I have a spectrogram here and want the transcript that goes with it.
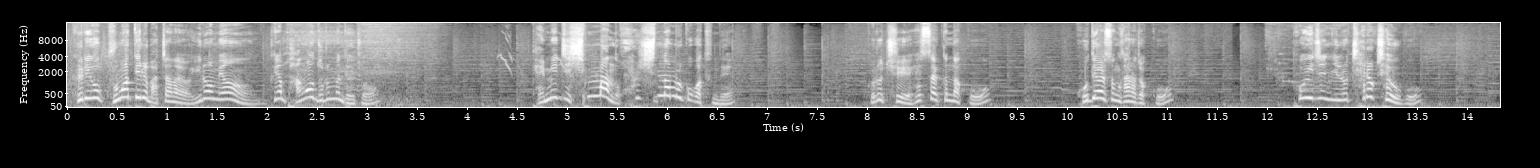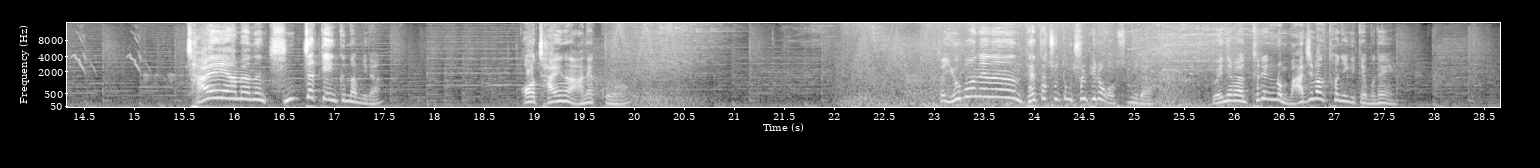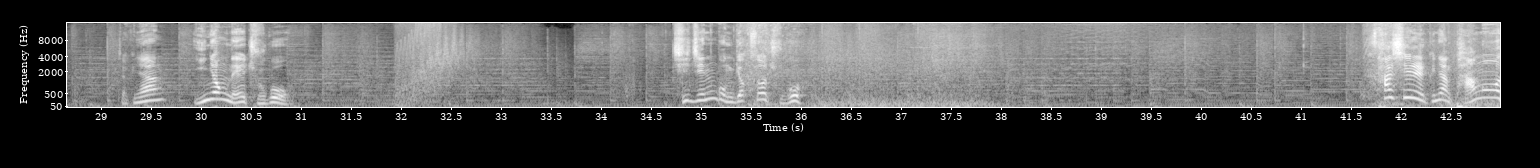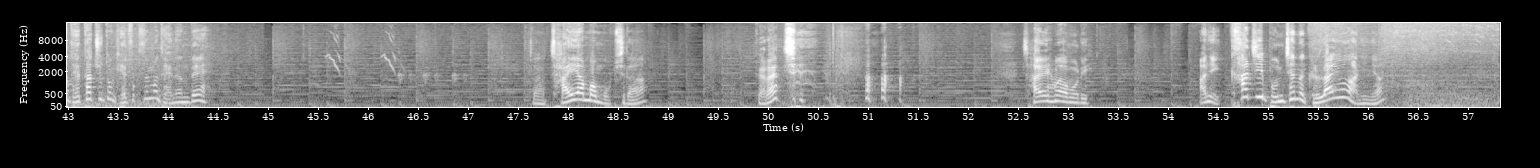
그리고 구머띠를 받잖아요. 이러면 그냥 방어 누르면 되죠. 데미지 10만 훨씬 넘을 것 같은데 그렇지 햇살 끝났고. 고대활성 사라졌고. 포이즌 일로 체력 채우고. 자해하면은 진짜 게임 끝납니다. 어 자해는 안 했고요. 자 이번에는 대타 출동 출 필요가 없습니다. 왜냐면 트랙룸 마지막 턴이기 때문에. 자 그냥 인형 내주고. 지진 공격 써주고 사실 그냥 방어 대타 출동 계속 쓰면 되는데. 자 자해 한번 봅시다. 그렇지. 자해 마무리. 아니 카지 본체는 글라이온 아니냐?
